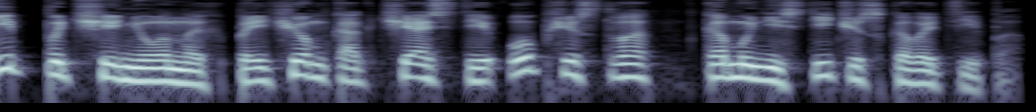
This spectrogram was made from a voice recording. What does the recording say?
и подчиненных, причем как части общества коммунистического типа.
